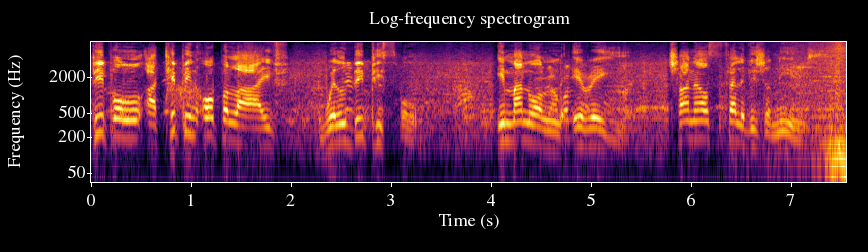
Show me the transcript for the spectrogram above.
people are keeping hope alive will be peaceful. Emmanuel Erei, Channels Television News.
